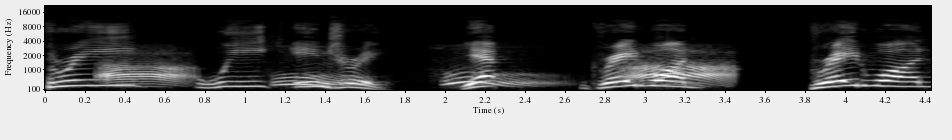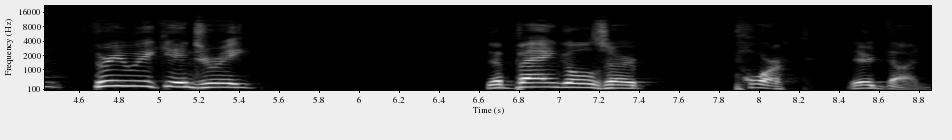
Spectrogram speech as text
Three Ah, week ooh, injury. Ooh, Yep. Grade ah. one. Grade one, three week injury. The Bengals are porked. They're done.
